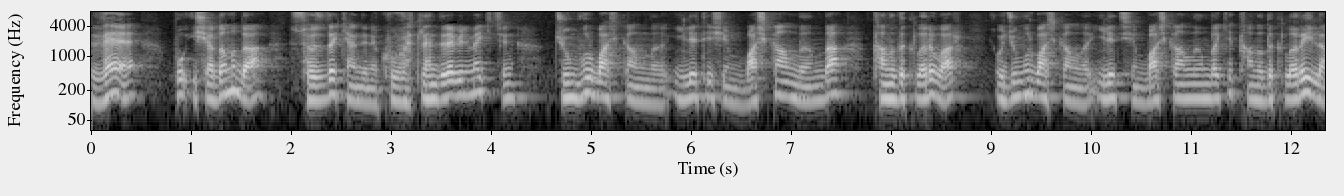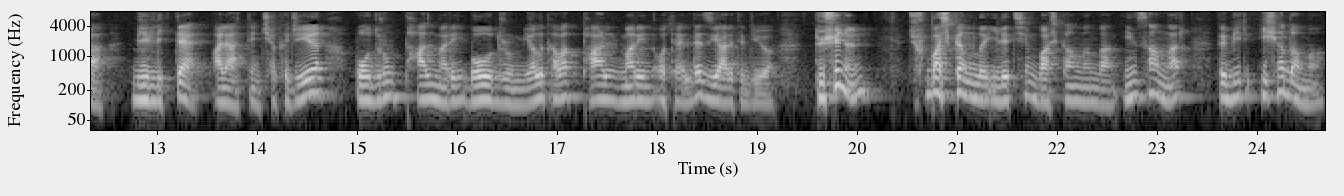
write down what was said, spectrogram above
ve bu iş adamı da sözde kendini kuvvetlendirebilmek için Cumhurbaşkanlığı İletişim Başkanlığında tanıdıkları var. O Cumhurbaşkanlığı İletişim Başkanlığındaki tanıdıklarıyla birlikte Alaaddin Çakıcı'yı Bodrum Palmari, Bodrum Yalıkavak Palmarin Otel'de ziyaret ediyor. Düşünün Cumhurbaşkanlığı İletişim Başkanlığından insanlar ve bir iş adamı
